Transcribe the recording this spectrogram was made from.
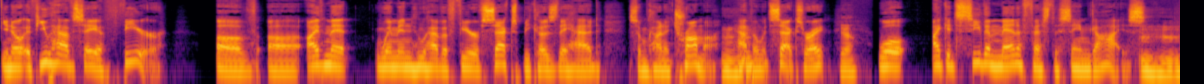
you know, if you have, say, a fear of, uh, I've met women who have a fear of sex because they had some kind of trauma mm-hmm. happen with sex, right? Yeah. Well, I could see them manifest the same guys mm-hmm.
